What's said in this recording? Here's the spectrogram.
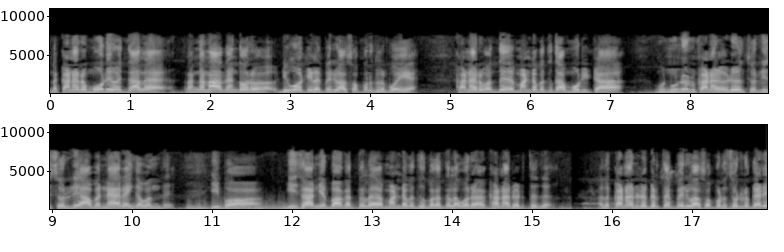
இந்த கிணறை மூடி வச்சால ரங்கநாதங்க ஒரு டிவோட்டியில் பெரியவா சொப்பனத்தில் போய் கிணறு வந்து மண்டபத்துக்காக மூடிட்டா நுண்ணு கிணறு எடுன்னு சொல்லி சொல்லி அவன் நேரம் இங்கே வந்து இப்போ ஈசானிய பாகத்தில் மண்டபத்துக்கு பக்கத்தில் ஒரு கிணறு எடுத்தது. அந்த கிணறு எடுக்கிறத பெரியவா சொப்பனம் சொல்லிருக்காரு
